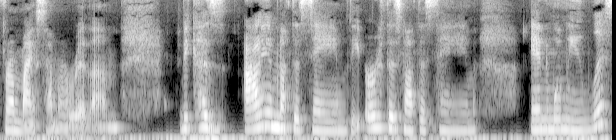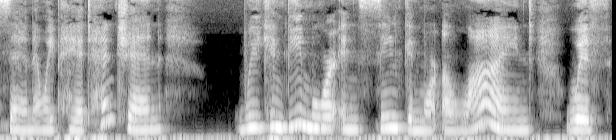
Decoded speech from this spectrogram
from my summer rhythm because I am not the same. The earth is not the same. And when we listen and we pay attention, we can be more in sync and more aligned with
